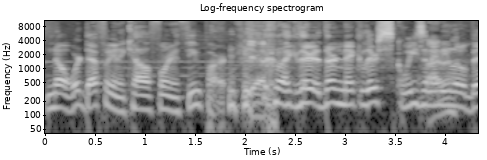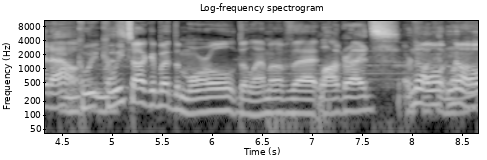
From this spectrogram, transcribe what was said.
No, we're definitely in a California theme park. Yeah. like they're they're nick they're squeezing any don't- little bit out. Can we, can we talk about the moral dilemma of that? log rides? Are no, no,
